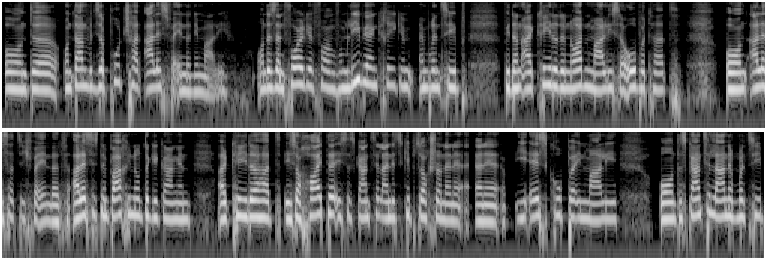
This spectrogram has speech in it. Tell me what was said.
Und, äh, und dann dieser Putsch hat alles verändert in Mali. Und das ist eine Folge vom, vom Libyenkrieg im, im Prinzip, wie dann Al-Qaida den Norden Malis erobert hat. Und alles hat sich verändert. Alles ist den Bach hinuntergegangen. Al-Qaida hat, ist auch heute, ist das ganze Land, jetzt gibt es auch schon eine, eine IS-Gruppe in Mali und das ganze Land im Prinzip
